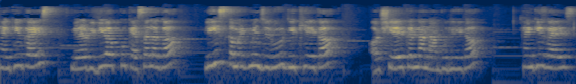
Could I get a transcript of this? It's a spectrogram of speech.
थैंक यू गाइस मेरा वीडियो आपको कैसा लगा? प्लीज़ कमेंट में ज़रूर लिखिएगा और शेयर करना ना भूलिएगा. थैंक यू गाइस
